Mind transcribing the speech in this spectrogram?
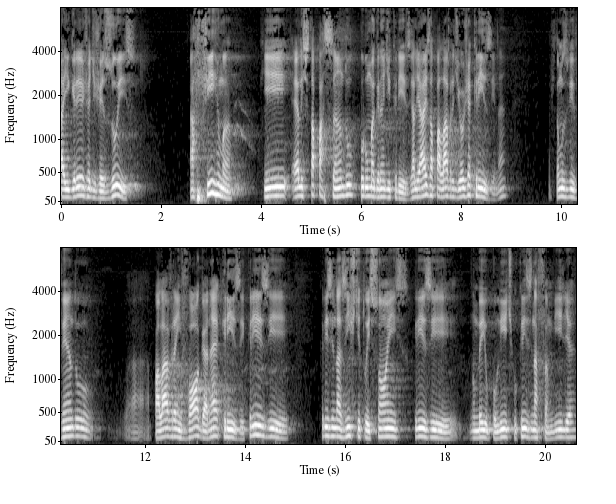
da igreja de Jesus afirmam que ela está passando por uma grande crise. Aliás, a palavra de hoje é crise, né? Estamos vivendo a palavra em voga, né? Crise, crise, crise nas instituições, crise no meio político, crise na família,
